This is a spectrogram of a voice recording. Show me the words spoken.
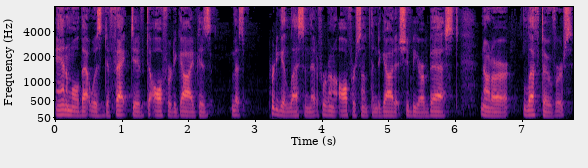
animal that was defective to offer to God because that's pretty good lesson that if we're going to offer something to God, it should be our best, not our leftovers.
